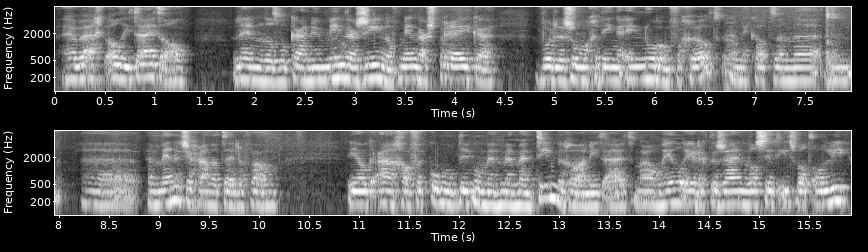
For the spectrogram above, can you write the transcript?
hebben we eigenlijk al die tijd al. Alleen omdat we elkaar nu minder zien of minder spreken, worden sommige dingen enorm vergroot. En ik had een, eh, een, eh, een manager aan de telefoon die ook aangaf, ik kom op dit moment met mijn team er gewoon niet uit. Maar om heel eerlijk te zijn, was dit iets wat al liep.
